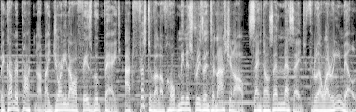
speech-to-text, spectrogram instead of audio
become a partner by joining our Facebook page at Festival of of Hope Ministries International. Send us a message through our email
